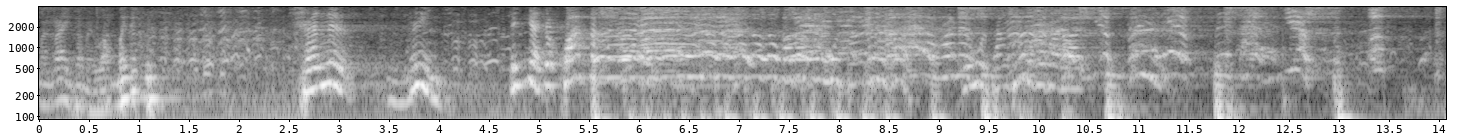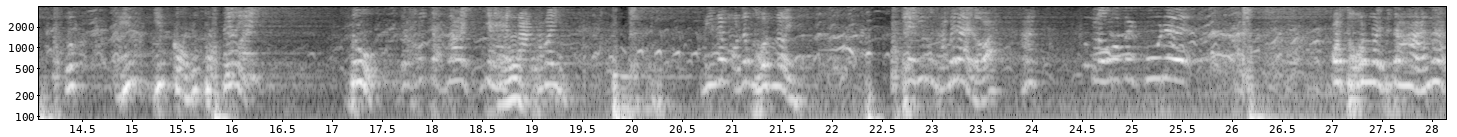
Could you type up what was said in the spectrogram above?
มันไล่ทำไมวะไม่ได้มึงฉันเนี่ย นี่ฉันอยากจะคว้าเธอยิ้มยิ้มก่อนถึงจับได้สู้เดี๋ยวเขาจับได้อย่าแหกปากทำไมมีน้ำอดน้ำทนหน่อยแค่นี้มึงทำไม่ได้เหรอฮะเราว่าเป็นกูเนี่ยอดทนหน่อยเป็นทหารน่ะ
